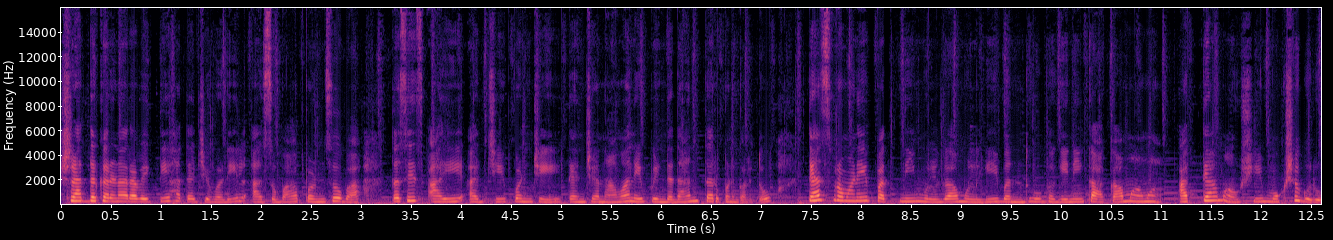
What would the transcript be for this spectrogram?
श्राद्ध करणारा व्यक्ती हा त्याचे वडील आजोबा पणजोबा तसेच आई आजी पणजी त्यांच्या नावाने पिंडदान तर्पण करतो. त्याचप्रमाणे पत्नी मुलगा मुलगी बंधू भगिनी काका मामा आत्या मावशी मोक्षगुरू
